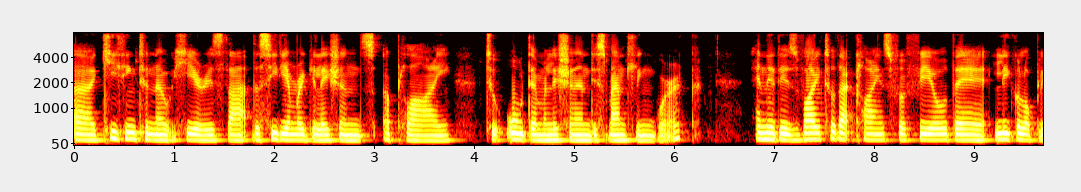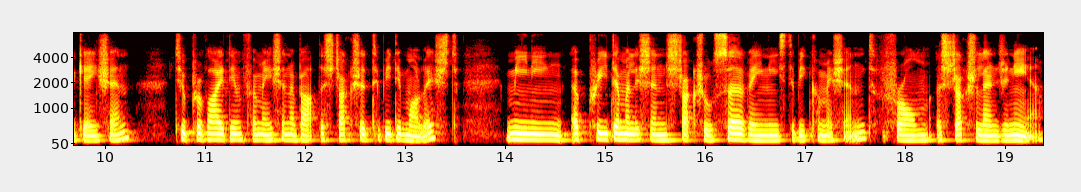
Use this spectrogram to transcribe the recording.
a key thing to note here is that the CDM regulations apply to all demolition and dismantling work. And it is vital that clients fulfill their legal obligation to provide information about the structure to be demolished, meaning a pre demolition structural survey needs to be commissioned from a structural engineer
